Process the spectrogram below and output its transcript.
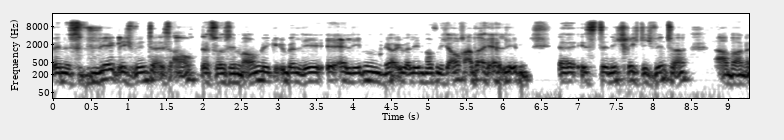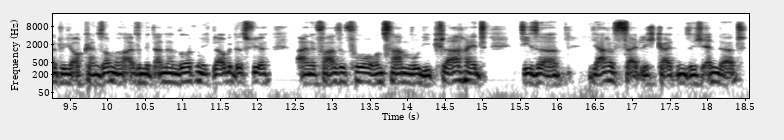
wenn es wirklich Winter ist, auch das, was wir im Augenblick überle äh, erleben, ja, überleben hoffentlich auch, aber erleben, äh, ist nicht richtig Winter, aber natürlich auch kein Sommer. Also mit anderen Worten, ich glaube, dass wir eine Phase vor uns haben, wo die Klarheit dieser Jahreszeitlichkeiten sich ändert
